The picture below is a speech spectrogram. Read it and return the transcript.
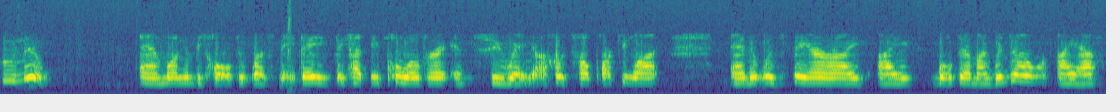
who knew? and long and behold, it was me. They they had me pull over into a, a hotel parking lot, and it was there. I I rolled down my window. I asked,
